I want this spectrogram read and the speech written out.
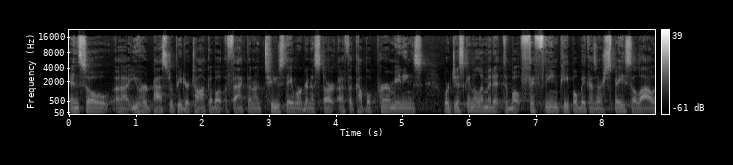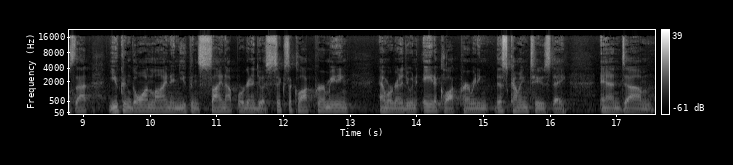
And so uh, you heard Pastor Peter talk about the fact that on Tuesday we're going to start with a couple prayer meetings we're just going to limit it to about 15 people because our space allows that. You can go online and you can sign up. We're going to do a six o'clock prayer meeting and we're going to do an eight o'clock prayer meeting this coming Tuesday. And um,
